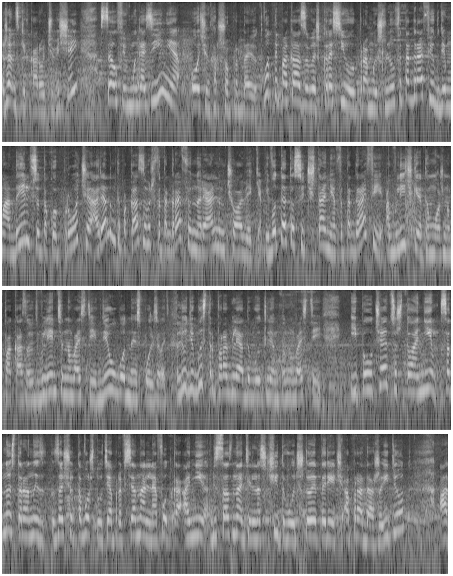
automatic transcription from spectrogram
женских, короче, вещей. Селфи в магазине очень хорошо продают. Вот ты показываешь красивую промышленную фотографию, где модель, все такое прочее, а рядом ты показываешь фотографию на реальном человеке. И вот это сочетание фотографий, а в личке это можно показывать, в ленте новостей, где угодно использовать. Люди быстро проглядывают ленту новостей. И получается, что они, с одной стороны, за счет того, что у тебя профессиональная фотка, они бессознательно считывают, что эта речь о продаже идет, а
